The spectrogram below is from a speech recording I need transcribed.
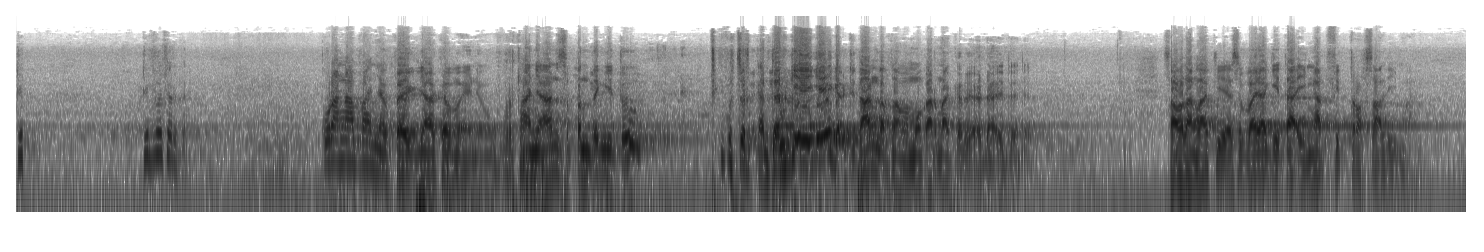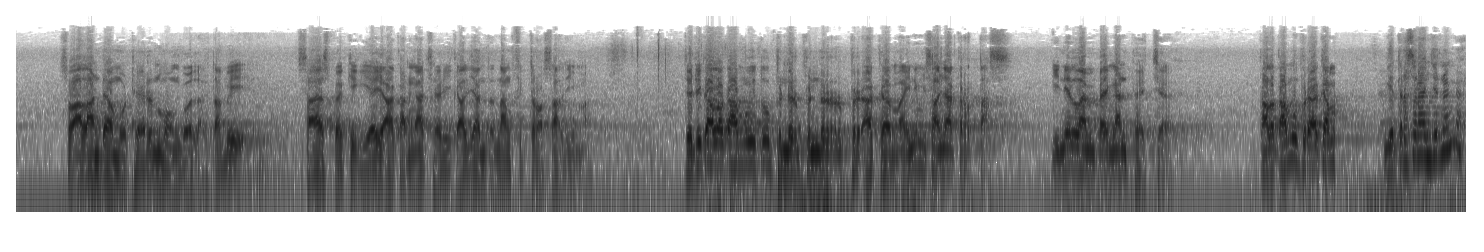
di, dibocorkan. Kurang apanya baiknya agama ini? Pertanyaan sepenting itu dibocorkan dan kiai-kiai nggak ditangkap sama mungkar nakir ya ada itu aja. Saya ulang lagi ya supaya kita ingat fitrah salimah soal anda modern monggo lah. Tapi saya sebagai kiai akan ngajari kalian tentang fitrah salimah. Jadi kalau kamu itu benar-benar beragama ini misalnya kertas ini lempengan baja. Kalau kamu beragama ya terserah jenengan.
